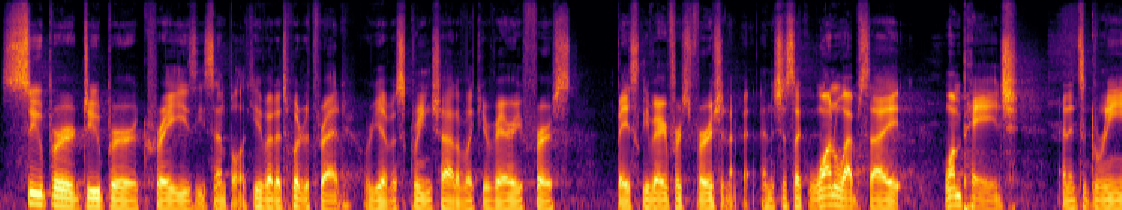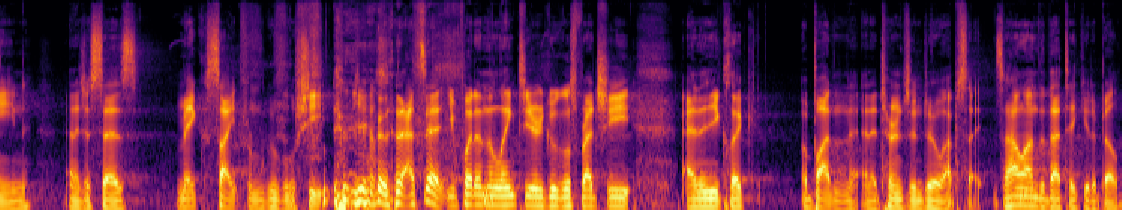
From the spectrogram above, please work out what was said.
super duper crazy simple. Like you've got a Twitter thread where you have a screenshot of like your very first, basically very first version of it. And it's just like one website, one page, and it's green and it just says make site from Google Sheet. That's it. You put in the link to your Google spreadsheet and then you click a button and it turns into a website. So how long did that take you to build?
